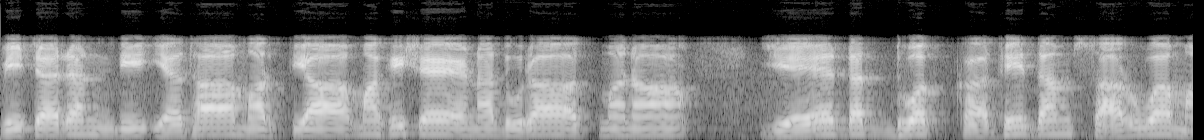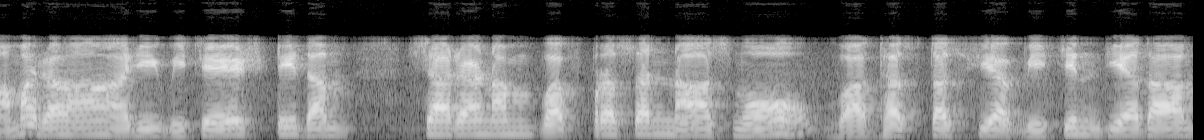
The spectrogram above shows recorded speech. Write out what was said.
विचरन्ति यथा मर्त्या महिषेण दुरात्मना। ये दध्वकथितं सर्वममरारिविचेष्टितं शरणं वः प्रसन्ना स्मो वधस्तस्य विचिन्त्यतां।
